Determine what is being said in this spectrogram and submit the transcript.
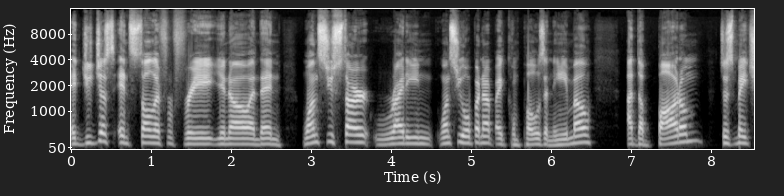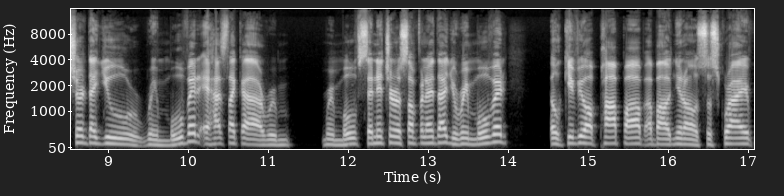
You just install it for free, you know, and then once you start writing, once you open up and compose an email, at the bottom, just make sure that you remove it. It has like a re- remove signature or something like that. You remove it it'll give you a pop up about, you know, subscribe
